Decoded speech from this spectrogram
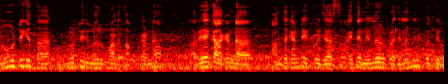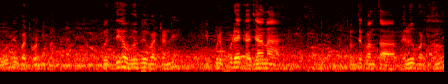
నూటికి త నూటికి నూరు రూపాయలు తప్పకుండా అవే కాకుండా అంతకంటే ఎక్కువ చేస్తాం. అయితే నెల్లూరు ప్రజలందరినీ కొద్దిగా ఓపిక పట్టుకుంటున్నాం. కొద్దిగా ఓపిక పట్టండి. ఇప్పుడిప్పుడే ఖజానా కొంత కొంత మెరుగుపడుతుంది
